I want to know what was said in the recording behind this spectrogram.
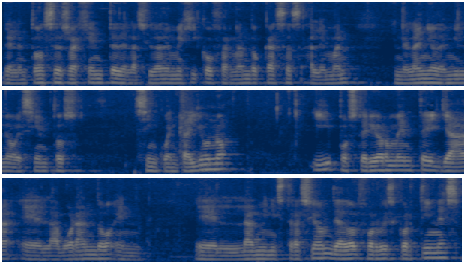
del entonces regente de la Ciudad de México, Fernando Casas Alemán, en el año de 1951 y posteriormente ya elaborando en la administración de Adolfo Ruiz Cortines,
